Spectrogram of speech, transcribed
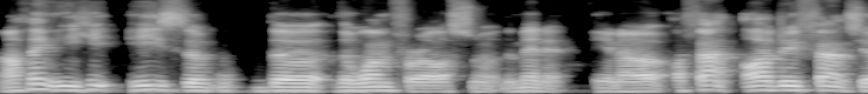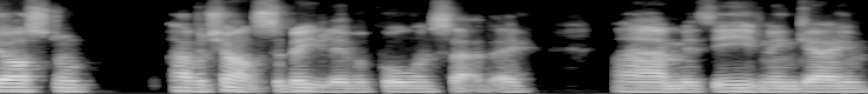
I think he, he's the, the the one for Arsenal at the minute. You know, I fa- I do fancy Arsenal have a chance to beat Liverpool on Saturday. Um, it's the evening game.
